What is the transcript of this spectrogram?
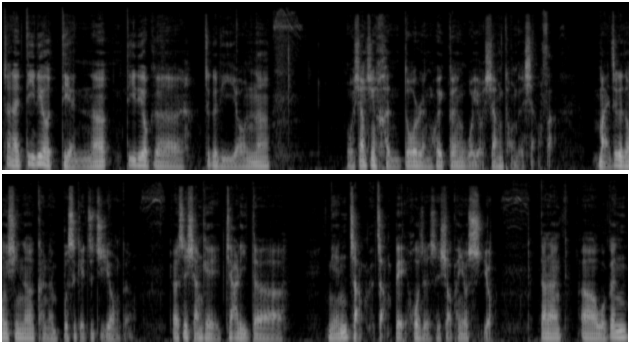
再来第六点呢，第六个这个理由呢，我相信很多人会跟我有相同的想法。买这个东西呢，可能不是给自己用的，而是想给家里的年长的长辈或者是小朋友使用。当然，呃，我跟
